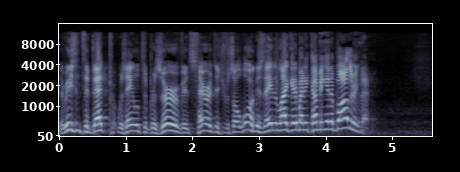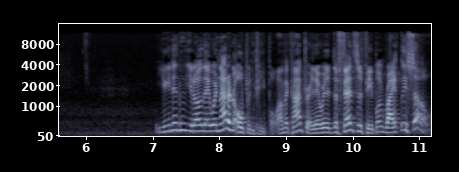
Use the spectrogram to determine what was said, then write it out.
The reason Tibet was able to preserve its heritage for so long is they didn't like anybody coming in and bothering them. You didn't, you know, they were not an open people. On the contrary, they were defensive people, rightly so,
